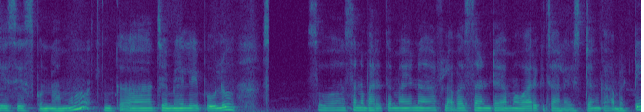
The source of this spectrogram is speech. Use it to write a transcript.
చేసేసుకున్నాము. ఇంకా చెమేలి పూలు సువాసన భరితమైన ఫ్లవర్స్ అంటే అమ్మవారికి చాలా ఇష్టం కాబట్టి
